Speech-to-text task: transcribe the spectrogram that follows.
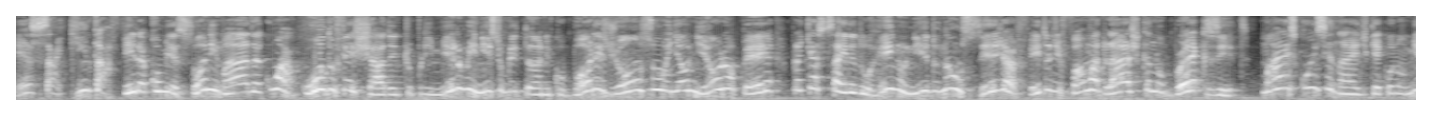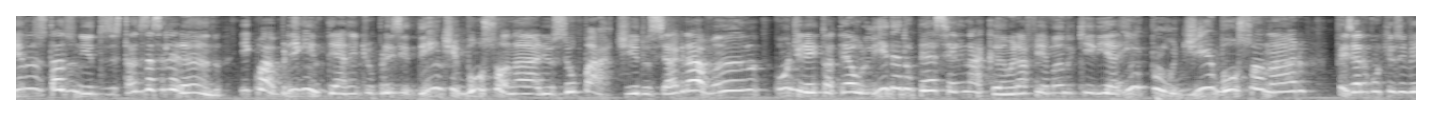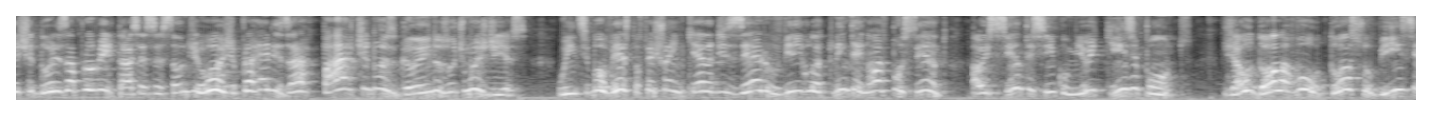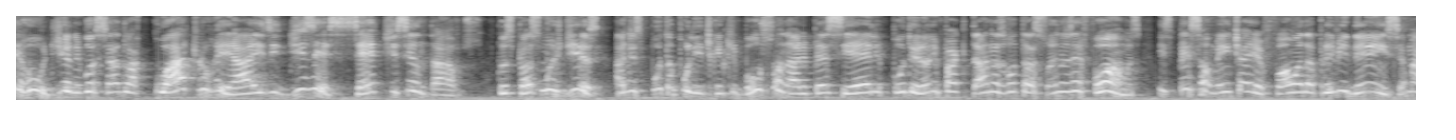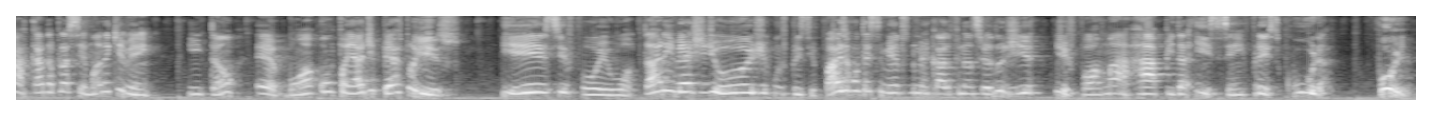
Essa quinta-feira começou animada com um acordo fechado entre o primeiro-ministro britânico Boris Johnson e a União Europeia para que a saída do Reino Unido não seja feita de forma drástica no Brexit. Mas com os sinais de que a economia nos Estados Unidos está desacelerando e com a briga interna entre o presidente Bolsonaro e o seu partido se agravando, com direito até o líder do PSL na Câmara afirmando que iria implodir Bolsonaro, fizeram com que os investidores aproveitassem a sessão de hoje para realizar parte dos ganhos dos últimos dias. O índice Bovespa fechou em queda de 0,39% aos 105.015 pontos. Já o dólar voltou a subir e encerrou o dia negociado a R$ 4,17. Nos próximos dias, a disputa política entre Bolsonaro e PSL poderão impactar nas votações das reformas, especialmente a reforma da Previdência, marcada para a semana que vem. Então, é bom acompanhar de perto isso. E esse foi o Otário Invest de hoje, com os principais acontecimentos do mercado financeiro do dia, de forma rápida e sem frescura. Fui!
